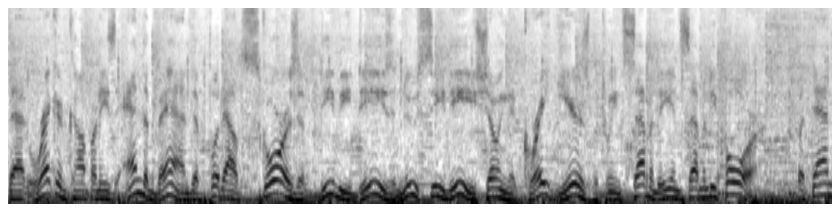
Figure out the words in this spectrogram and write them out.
that record companies and the band have put out scores of DVDs and new CDs showing the great years between 70 and 74. But then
